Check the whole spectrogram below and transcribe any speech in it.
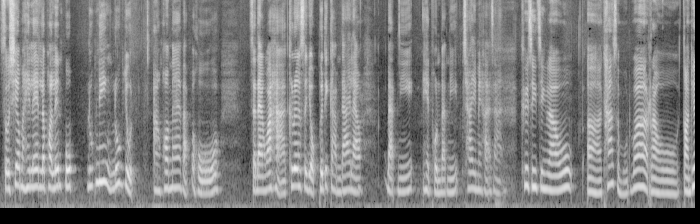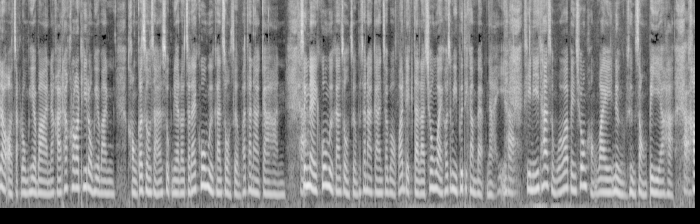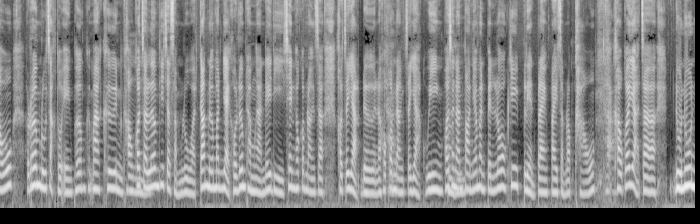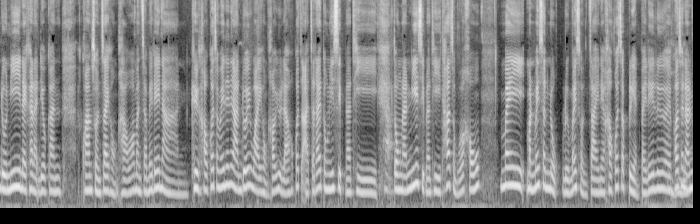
โซเชียลมาให้เล่น แล้วพอเล่นปุ๊บ ลูกนิ่ง ลูกหยุดอ้าวพ่อแม่แบบโอ้โห แสดงว่าหาเครื่องสยบพฤติกรรมได้แล้ว แบบนี้เหตุผลแบบนี้ใช่ไหมคะอาจารย์ คือจริง ๆ แล้วเอ่อ ถ้าสมมุติว่าเราตอนที่เราออกจากโรงพยาบาลนะคะ ถ้าคลอดที่โรงพยาบาลของกระทรวงสาธารณสุขเนี่ยเราจะได้คู่มือการส่งเสริมพัฒนาการค่ะซึ่งในคู่มือการส่งเสริมพัฒนาการจะบอกว่าเด็กแต่ละช่วงวัยเขาจะมีพฤติกรรมแบบไหนค่ะทีนี้ถ้าสมมติว่าเป็นช่วงของวัย1ถึง2ปีอะค่ะค่ะเขาเริ่มรู้จักตัวเองเพิ่มมากขึ้น เขาก็จะเริ่มที่จะสำรวจกล้ามเนื้อมัดใหญ่เขาเริ่มทำงานได้ดี เช่นเขากำลังจะเขาจะอยากเดินแล้วเขาค่ะกำลังจะอยากวิ่ง เพราะฉะนั้นตอนนี้มันเป็นโลกที่เปลี่ยนแปลงไปสำหรับเขาค่ะเขาก็อยากจะดูนู่นดูนี่ในขณะเดียวกันความสนใจของเขาว่ามันจะไม่ได้นาน คือเขาก็จะไม่ได้นานด้วยวัยของเขาอยู่แล้ว เขาก็จะอาจจะได้ตรงนี้ 10 นาทีค่ะตรงนั้น 20 นาที ถ้าสมมติว่าเขาไม่มันไม่สนุกหรือไม่สนใจเนี่ยเขาก็จะเปลี่ยนไปเรื่อยๆ เพราะฉะนั้น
